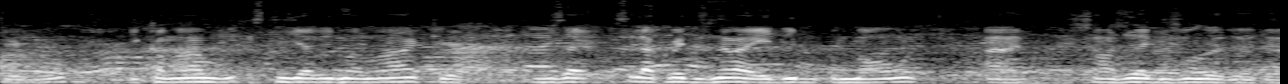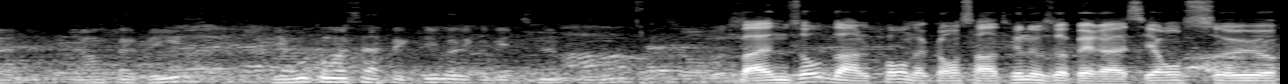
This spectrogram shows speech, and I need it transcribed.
chez vous? Et comment, est-ce qu'il y a des moments que sais, la COVID-19 a aidé beaucoup de monde à changer la vision de, de- de- Et vous, comment ça a affecté votre COVID-19 pour vous? Ben, nous autres, dans le fond, on a concentré nos opérations sur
